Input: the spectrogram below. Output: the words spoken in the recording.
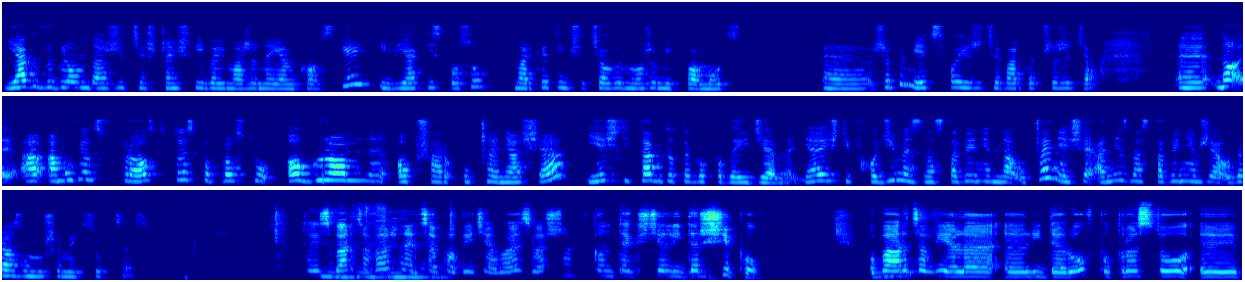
jak wygląda życie szczęśliwej Marzeny Jankowskiej i w jaki sposób marketing sieciowy może mi pomóc, e, żeby mieć swoje życie warte przeżycia. E, No, a, a mówiąc wprost, to jest po prostu ogromny obszar uczenia się, jeśli tak do tego podejdziemy, nie? jeśli wchodzimy z nastawieniem na uczenie się, a nie z nastawieniem, że ja od razu muszę mieć sukces. To jest Mhm, bardzo ważne, co powiedziałaś, zwłaszcza w kontekście leadershipu, bo bardzo wiele e, liderów po prostu y,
